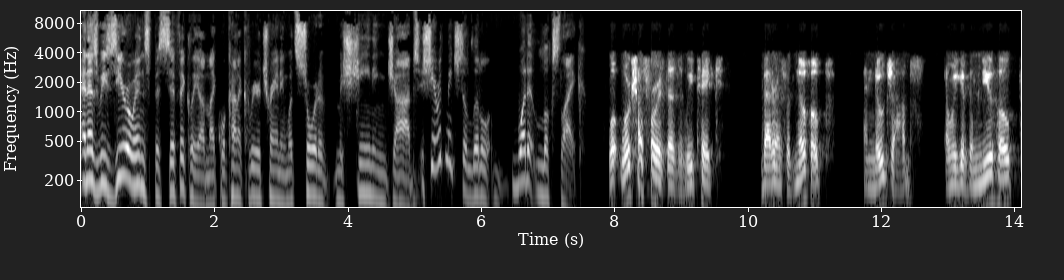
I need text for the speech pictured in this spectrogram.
And as we zero in specifically on like what kind of career training, what sort of machining jobs, share with me just a little what it looks like. What Workshops for Us does is we take veterans with no hope and no jobs, and we give them new hope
